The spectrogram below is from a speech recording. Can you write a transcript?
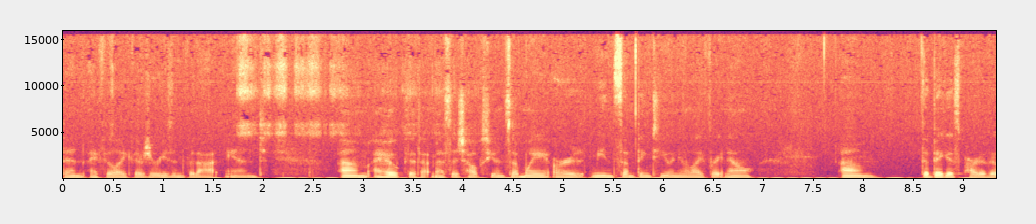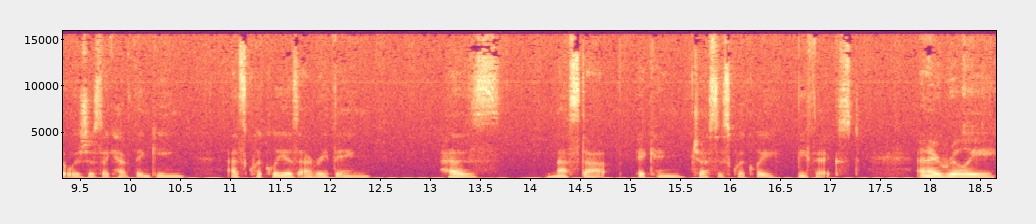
then I feel like there's a reason for that. And um, I hope that that message helps you in some way or means something to you in your life right now. Um, the biggest part of it was just I kept thinking, as quickly as everything has messed up, it can just as quickly be fixed. And I really,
